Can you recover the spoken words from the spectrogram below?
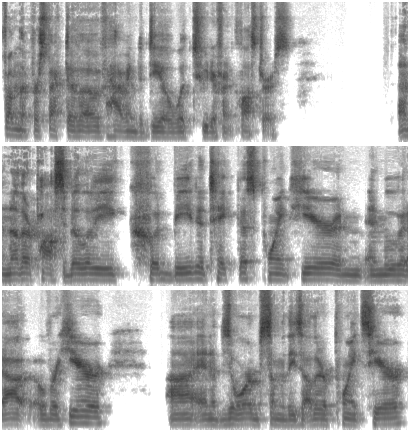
from the perspective of having to deal with two different clusters. Another possibility could be to take this point here and, and move it out over here uh, and absorb some of these other points here.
